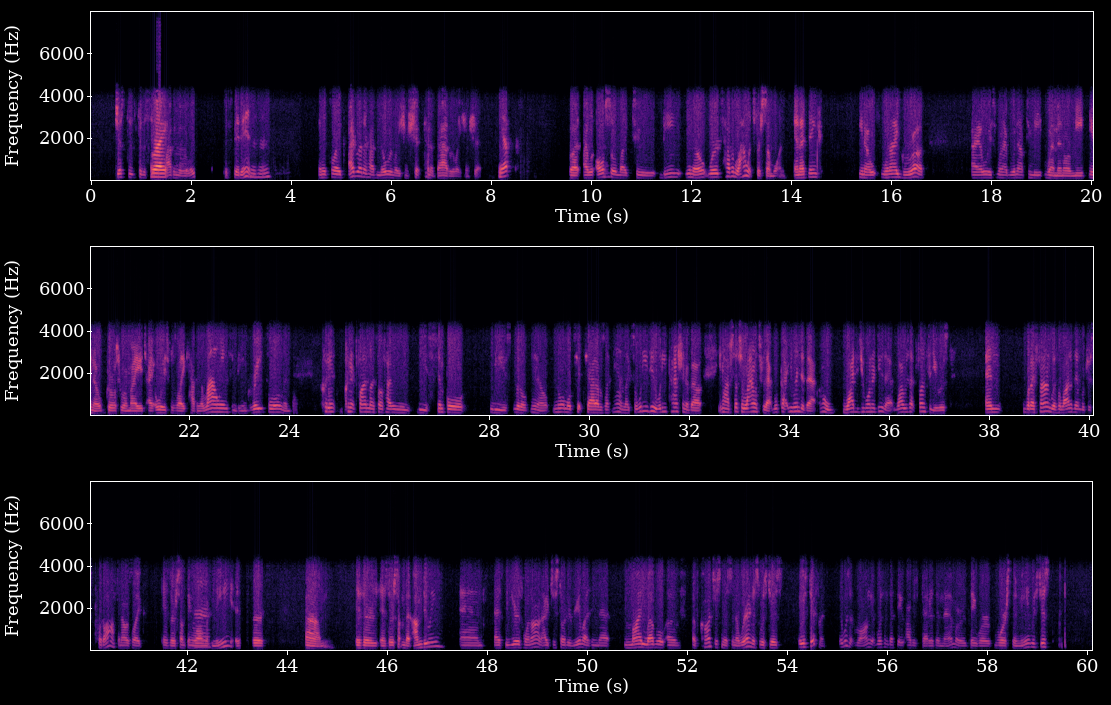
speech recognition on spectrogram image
just to, for the sake Right. of having a relationship to fit in. Mhm. And it's like I'd rather have no relationship than a bad relationship. Yep. But I would also like to be, you know, where to have allowance for someone. And I think, you know, when I grew up, I always when I went out to meet women or meet, you know, girls who are my age, I always was like having allowance and being grateful and couldn't couldn't find myself having these these simple these little you know normal chit chat. I was like man like so what do you do? What are you passionate about? You know i have such allowance for that. What got you into that? Oh why did you want to do that? Why was that fun for you? It was and what i found was a lot of them were just put off and i was like is there something wrong Mm. with me? Is there um is there is there something that I'm doing? And as the years went on, I just started realizing that my level of of consciousness and awareness was just it was different. It wasn't wrong. It wasn't that they I was better than them or they were worse than me. It was just,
